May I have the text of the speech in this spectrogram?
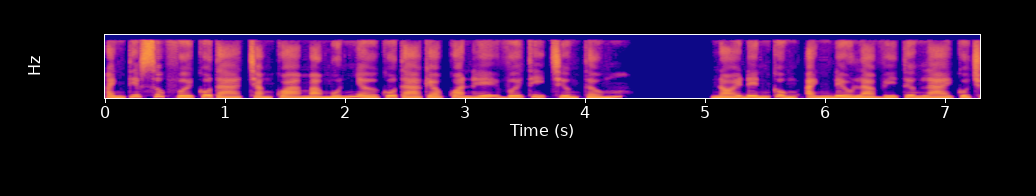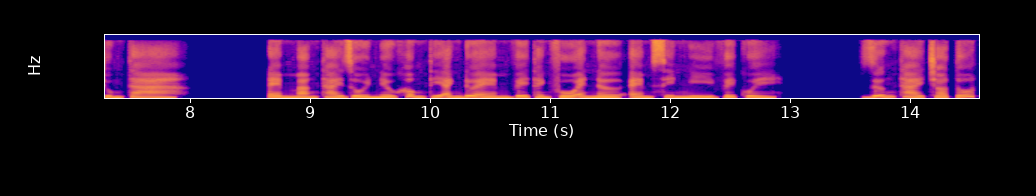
Anh tiếp xúc với cô ta chẳng qua mà muốn nhờ cô ta kéo quan hệ với thị trường tống. Nói đến cùng anh đều là vì tương lai của chúng ta Em mang thai rồi nếu không thì anh đưa em về thành phố N, em xin nghỉ về quê. Dưỡng thai cho tốt,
